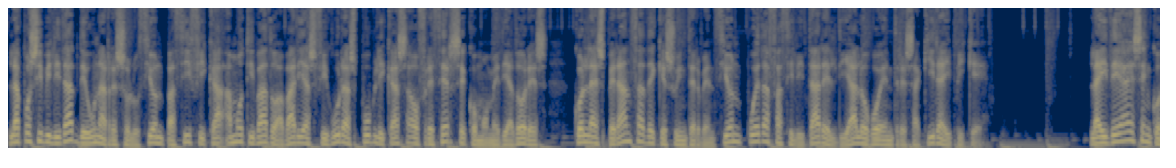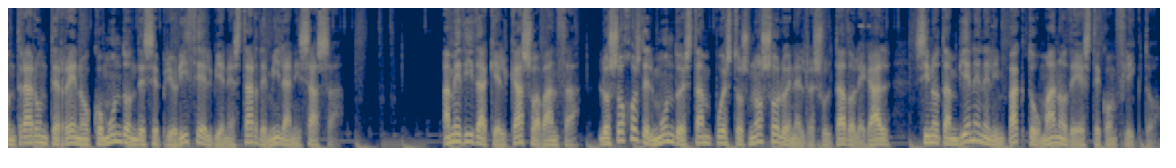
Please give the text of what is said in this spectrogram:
La posibilidad de una resolución pacífica ha motivado a varias figuras públicas a ofrecerse como mediadores, con la esperanza de que su intervención pueda facilitar el diálogo entre Shakira y Piqué. La idea es encontrar un terreno común donde se priorice el bienestar de Milan y Sasa. A medida que el caso avanza, los ojos del mundo están puestos no solo en el resultado legal, sino también en el impacto humano de este conflicto.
